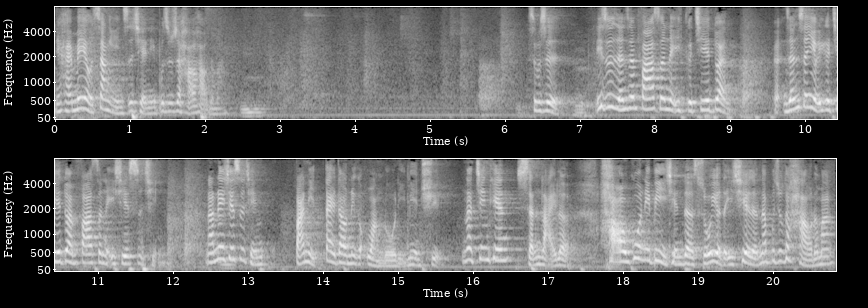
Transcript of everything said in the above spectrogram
你还没有上瘾之前，你不就是好好的吗？是不是？你只是人生发生了一个阶段，呃，人生有一个阶段发生了一些事情，那那些事情把你带到那个网络里面去。那今天神来了，好过你比以前的所有的一切的，那不就是好了吗？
